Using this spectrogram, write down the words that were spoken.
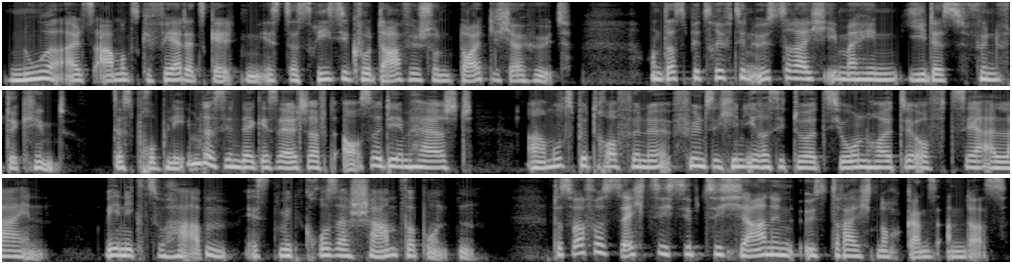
nur als armutsgefährdet gelten, ist das Risiko dafür schon deutlich erhöht. Und das betrifft in Österreich immerhin jedes fünfte Kind. Das Problem, das in der Gesellschaft außerdem herrscht, Armutsbetroffene fühlen sich in ihrer Situation heute oft sehr allein. Wenig zu haben ist mit großer Scham verbunden. Das war vor 60, 70 Jahren in Österreich noch ganz anders.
